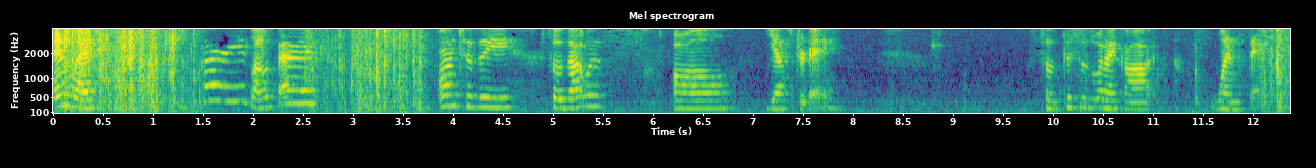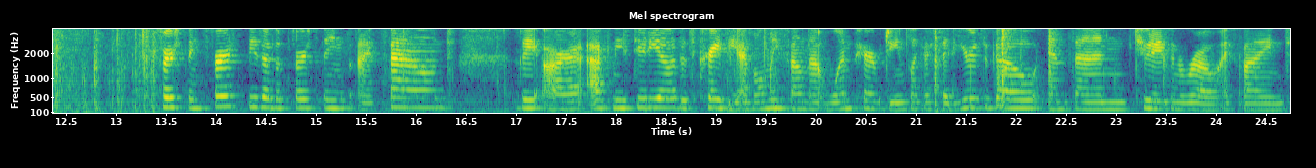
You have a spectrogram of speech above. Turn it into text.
anyway, sorry, loud bag. On to the, so that was all yesterday. So this is what I got Wednesday first things first, these are the first things I found. They are Acne Studios. It's crazy. I've only found that one pair of jeans, like I said, years ago. And then two days in a row, I find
